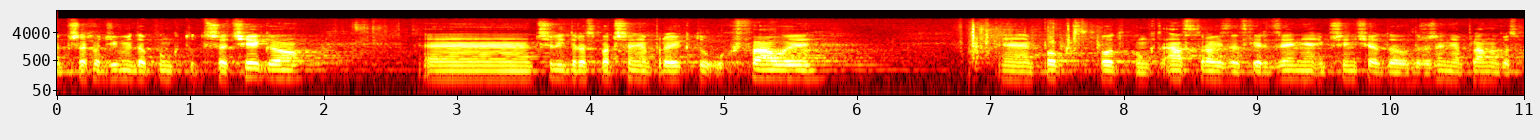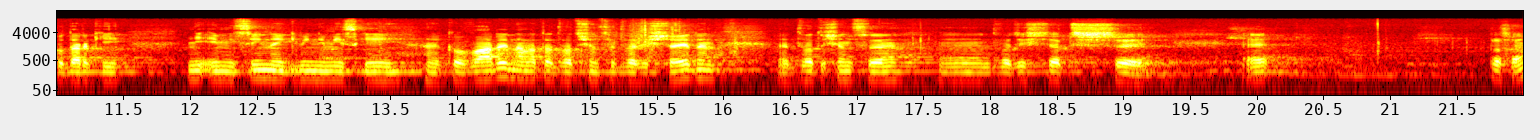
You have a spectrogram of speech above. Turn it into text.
e, przechodzimy do punktu trzeciego, e, czyli do rozpatrzenia projektu uchwały pod, podpunkt A w sprawie zatwierdzenia i przyjęcia do wdrożenia planu gospodarki nieemisyjnej Gminy Miejskiej Kowary na lata 2021-2023. E, Proszę?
